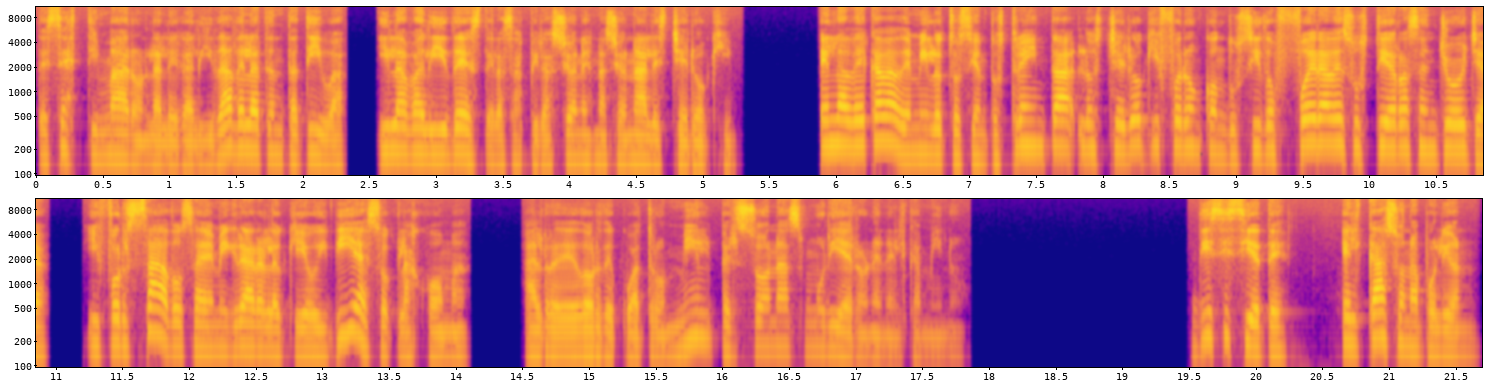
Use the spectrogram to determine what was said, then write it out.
desestimaron la legalidad de la tentativa y la validez de las aspiraciones nacionales cherokee. En la década de 1830, los cherokee fueron conducidos fuera de sus tierras en Georgia y forzados a emigrar a lo que hoy día es Oklahoma. Alrededor de 4.000 personas murieron en el camino. 17. El caso Napoleón.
